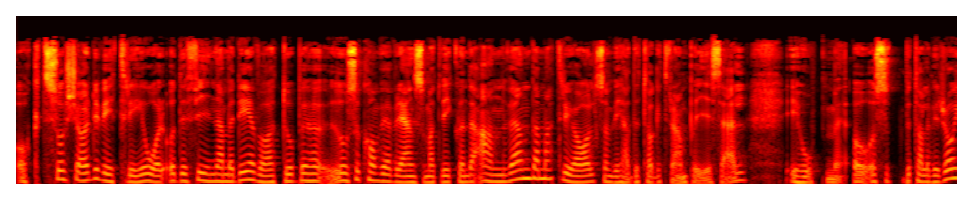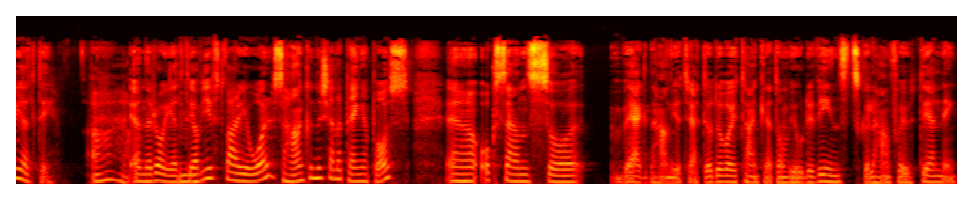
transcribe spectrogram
Och så körde vi i tre år och det fina med det var att då, då, så kom vi överens om att vi kunde använda material som vi hade tagit fram på ISL ihop med, och, och så betalade vi royalty. Aha. en royaltyavgift varje år, så han kunde tjäna pengar på oss. Eh, och sen så vägde han ju 30 och då var ju tanken att om vi gjorde vinst skulle han få utdelning.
